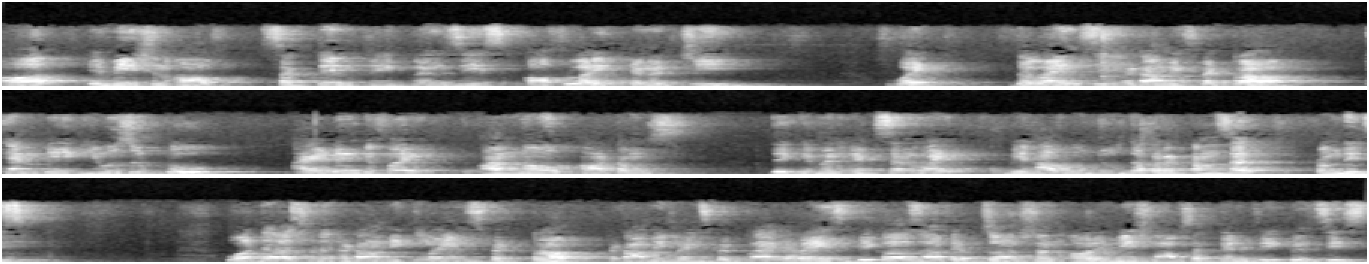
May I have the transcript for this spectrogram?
or emission of certain frequencies of light energy. Why? The lines in atomic spectra can be used to identify unknown atoms. They given X and Y. We have to choose the correct answer from this. What they asked atomic line spectra. Atomic line spectra arise because of absorption or emission of certain frequencies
